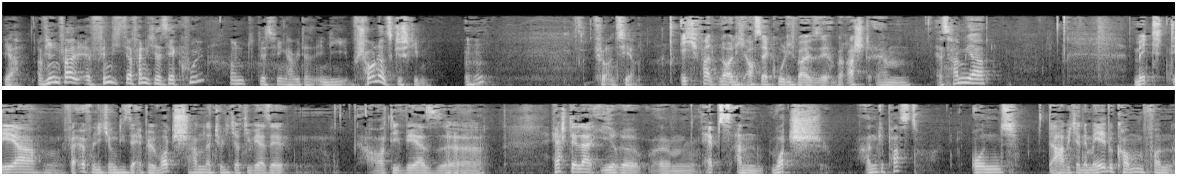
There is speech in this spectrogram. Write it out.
Ja, auf jeden Fall äh, finde ich, da fand ich das sehr cool und deswegen habe ich das in die Shownotes geschrieben. Mhm. Für uns hier. Ich fand neulich auch sehr cool, ich war sehr überrascht. Ähm, es haben ja mit der Veröffentlichung dieser Apple Watch haben natürlich auch diverse, auch diverse Hersteller ihre ähm, Apps an Watch angepasst. Und da habe ich eine Mail bekommen von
